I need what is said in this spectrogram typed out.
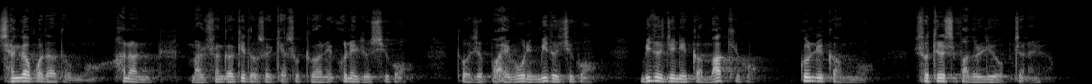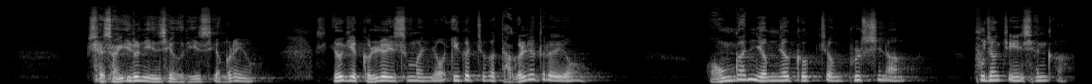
생각보다도 뭐 하나님 말씀과 기도서 계속 그 안에 은혜 주시고 또 저 바이블이 믿어지고 믿어지니까 막히고 그러니까 뭐 스트레스 받을 일 없잖아요. 세상에 이런 인생 어디 있어요? 그래요? 여기에 걸려 있으면요 이것저것 다 걸려들어요. 온갖 염려, 걱정, 불신앙, 부정적인 생각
